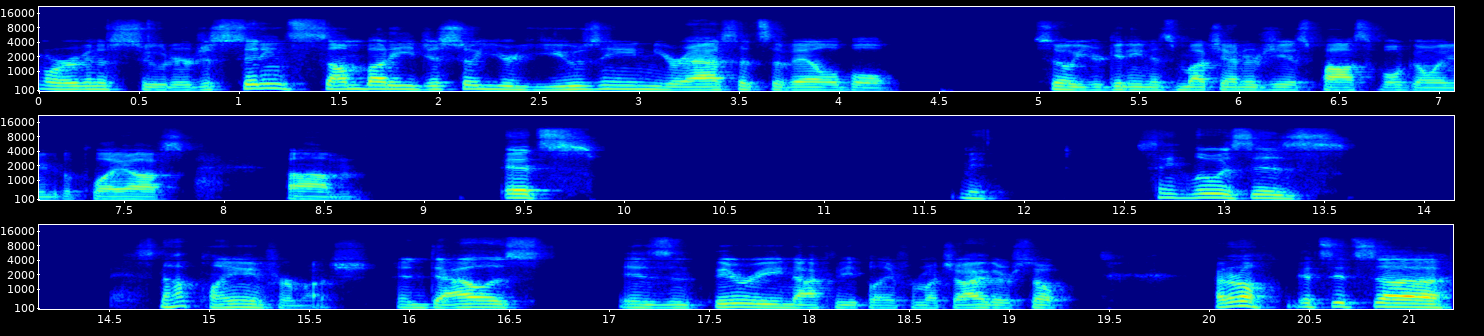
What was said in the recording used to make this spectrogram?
or even a Suter, just sitting somebody just so you're using your assets available, so you're getting as much energy as possible going into the playoffs. Um, it's, I mean, St. Louis is, it's not playing for much, and Dallas is in theory not going to be playing for much either. So I don't know. It's it's uh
